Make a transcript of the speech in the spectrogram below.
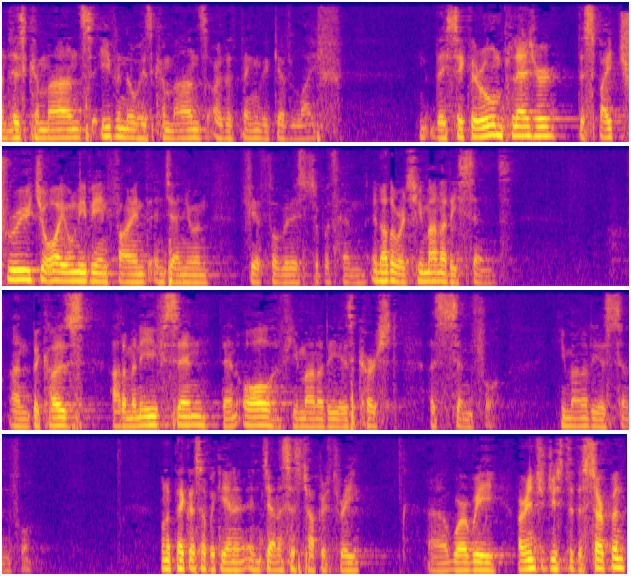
and His commands, even though His commands are the thing that give life. They seek their own pleasure despite true joy only being found in genuine, faithful relationship with Him. In other words, humanity sins. And because Adam and Eve sin, then all of humanity is cursed as sinful. Humanity is sinful. I want to pick this up again in, Genesis chapter 3, uh, where we are introduced to the serpent,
